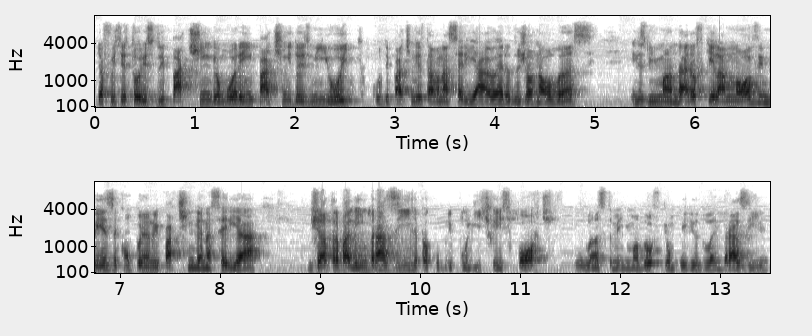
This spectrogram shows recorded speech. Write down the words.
já fui setorista do Ipatinga. Eu morei em Ipatinga em 2008, quando o Ipatinga estava na Série A, eu era do jornal Lance. Eles me mandaram, eu fiquei lá nove meses acompanhando o Ipatinga na Série A. Já trabalhei em Brasília para cobrir política e esporte. O Lance também me mandou, fiquei um período lá em Brasília.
